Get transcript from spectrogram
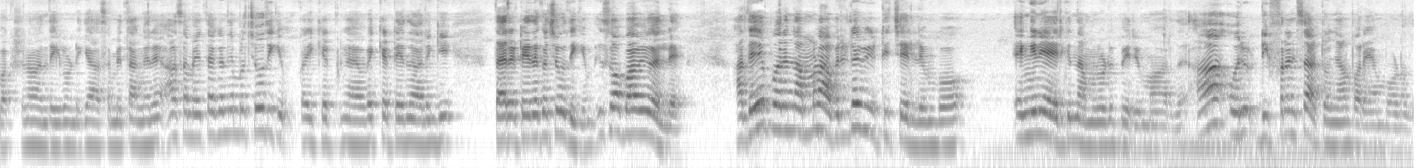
ഭക്ഷണം എന്തെങ്കിലും ഉണ്ടെങ്കിൽ ആ സമയത്ത് അങ്ങനെ ആ സമയത്ത് അങ്ങനെ നമ്മൾ ചോദിക്കും കഴിക്കട്ടെ വെക്കട്ടെ എന്നോ. അല്ലെങ്കിൽ തരട്ടെ എന്നൊക്കെ ചോദിക്കും. ഇത് സ്വാഭാവികമല്ലേ? അതേപോലെ നമ്മൾ അവരുടെ വീട്ടിൽ ചെല്ലുമ്പോൾ എങ്ങനെയായിരിക്കും നമ്മളോട് പെരുമാറുന്നത്? ആ ഒരു ഡിഫറൻസ് ആട്ടോ ഞാൻ പറയാൻ പോണത്.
